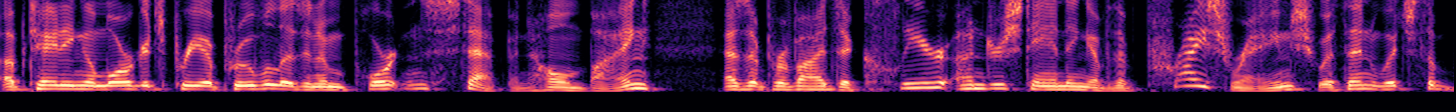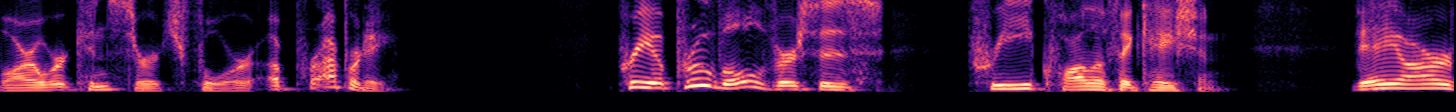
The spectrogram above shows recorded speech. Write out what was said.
Obtaining a mortgage pre approval is an important step in home buying as it provides a clear understanding of the price range within which the borrower can search for a property. Pre approval versus pre qualification. They are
